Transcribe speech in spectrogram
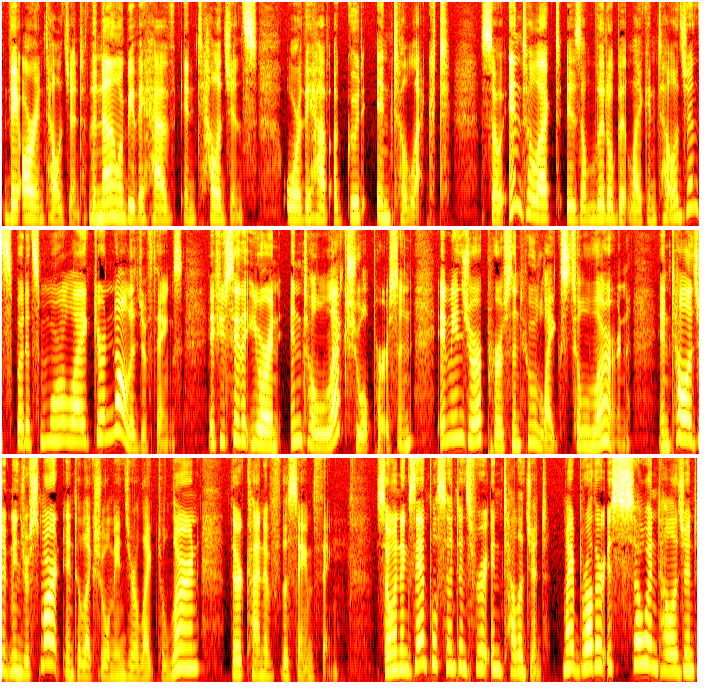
they are intelligent. The noun would be they have intelligence or they have a good intellect. So intellect is a little bit like intelligence, but it's more like your knowledge of things. If you say that you're an intellectual person, it means you're a person who likes to learn. Intelligent means you're smart, intellectual means you're like to learn. They're kind of the same thing. So, an example sentence for intelligent. My brother is so intelligent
